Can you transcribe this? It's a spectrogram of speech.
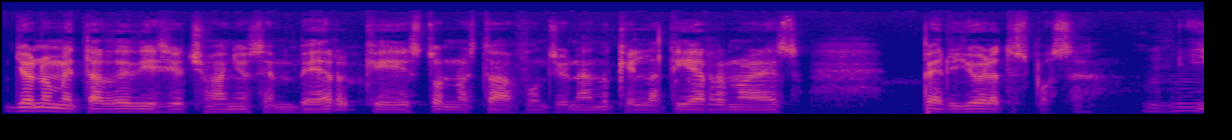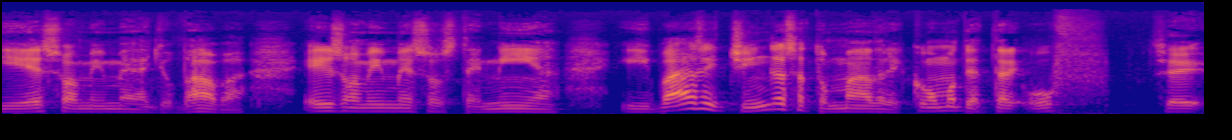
yo no me tardé 18 años en ver que esto no estaba funcionando, que la tierra no era eso, pero yo era tu esposa. Y eso a mí me ayudaba, eso a mí me sostenía. Y vas y chingas a tu madre, ¿cómo te atrae? Uf, Sí.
